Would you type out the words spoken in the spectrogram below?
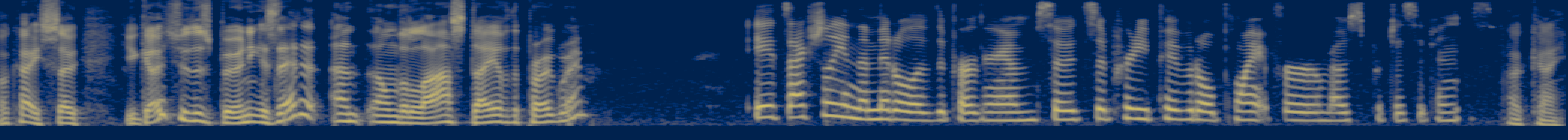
Okay, so you go through this burning. Is that on the last day of the program? It's actually in the middle of the program, so it's a pretty pivotal point for most participants. Okay.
